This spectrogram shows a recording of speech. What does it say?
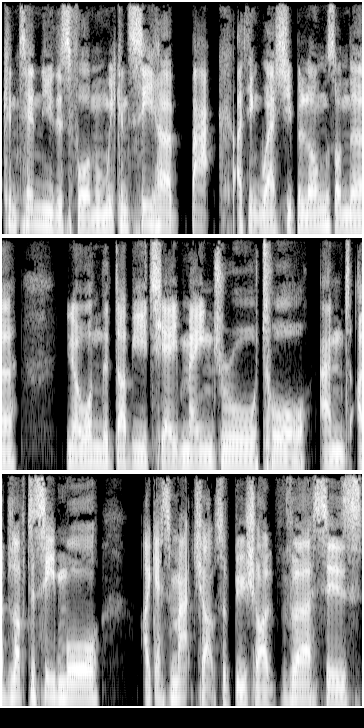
continue this form and we can see her back, I think, where she belongs on the, you know, on the WTA main draw tour. And I'd love to see more, I guess, matchups of Bouchard versus,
